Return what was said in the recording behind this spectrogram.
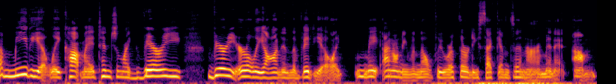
immediately caught my attention, like very, very early on in the video. Like, may, I don't even know if we were 30 seconds in or a minute. Um,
